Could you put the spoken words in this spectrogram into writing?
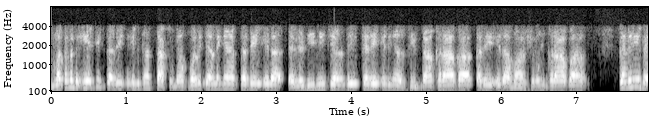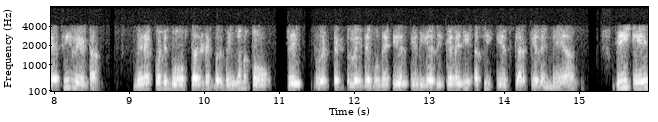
ਮਤਲਬ ਇਹ ਜੀ ਕਦੇ ਇਹਦੀਆਂ ਧੱਕੀਆਂ ਖੁੱਲ ਜਾਂਦੀਆਂ, ਕਦੇ ਇਹਦਾ ਐਲਈਡੀ ਨਹੀਂ ਚੱਲਦੀ, ਕਦੇ ਇਹਦੀਆਂ ਸੀਟਾਂ ਖਰਾਬ ਆ, ਕਦੇ ਇਹਦਾ ਵਾਸ਼ਰੂਮ ਖਰਾਬ ਆ, ਕਦੇ ਇਹ ਵੈਸੇ ਹੀ ਲੇਟ ਆ। ਮੇਰੇ ਕੁਝ ਦੋਸਤ ਆ ਜਿਹੜੇ ਬਰਮਿੰਗਮ ਤੋਂ ਤੇ ਟਿਕਟ ਲੈਂਦੇ ਹੁੰਦੇ 에ਅਰ ਇੰਡੀਆ ਦੀ, ਕਹਿੰਦੇ ਜੀ ਅਸੀਂ ਇਸ ਕਰਕੇ ਲੈਂਦੇ ਆ ਵੀ ਇਹ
